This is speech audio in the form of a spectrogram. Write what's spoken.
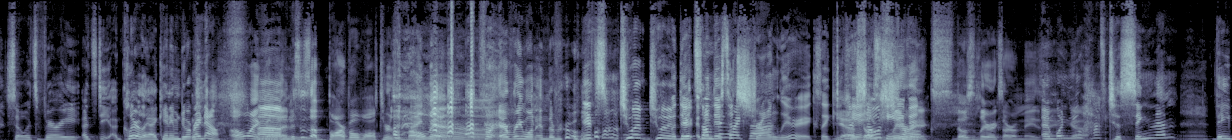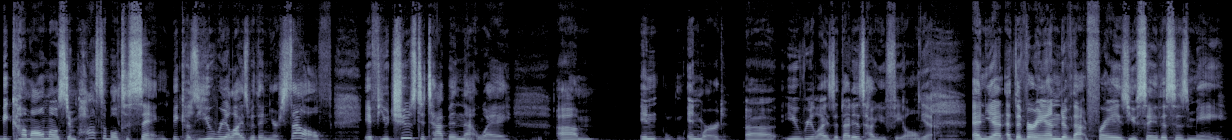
So it's very, it's clearly I can't even do it right now. Oh my god, um, this is a Barbara Walters moment for everyone in the room. It's to a, to a, But there, I mean, something there's such like strong that. lyrics. Like you yeah, those you can't even- lyrics, those lyrics are amazing. And when you have to sing them, mm. they become almost impossible to sing because mm. you realize within yourself, if you choose to tap in that way, um, in inward, uh, you realize that that is how you feel. Yeah. And yet, at the very end of that phrase, you say, "This is me,"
